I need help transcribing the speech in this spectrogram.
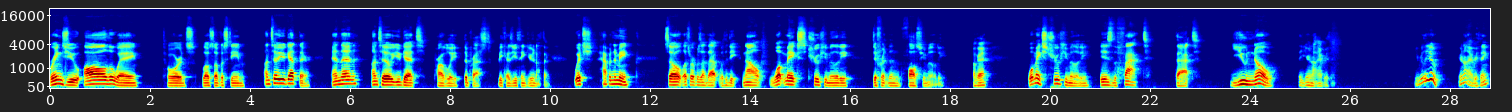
brings you all the way towards low self esteem until you get there. And then until you get probably depressed because you think you're nothing, which happened to me so let's represent that with a D. Now, what makes true humility different than false humility? Okay? What makes true humility is the fact that you know that you're not everything. You really do. You're not everything.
